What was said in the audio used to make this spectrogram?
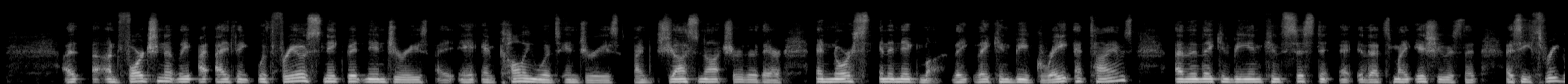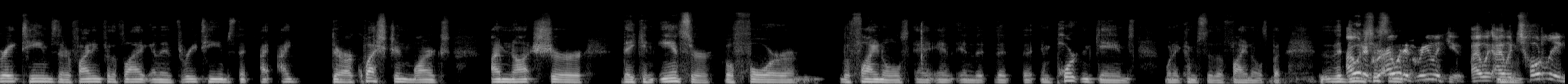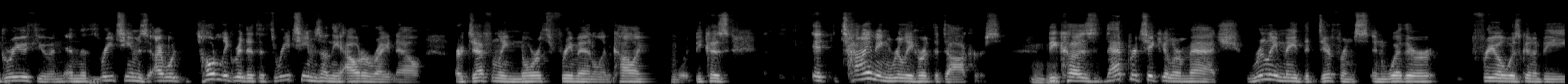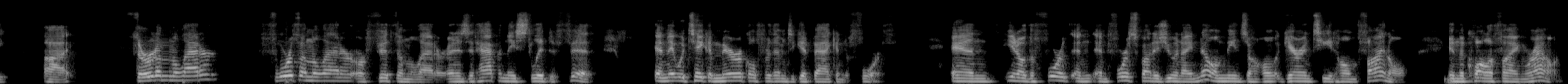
I, uh, unfortunately, I, I, think with Freo's snake bitten injuries I, and Collingwood's injuries, I'm just not sure they're there. And North's an enigma. They they can be great at times, and then they can be inconsistent. That's my issue. Is that I see three great teams that are fighting for the flag, and then three teams that I, I there are question marks. I'm not sure they can answer before the finals and in the, the, the, important games when it comes to the finals. But the I would agree, I would agree with you. I would mm-hmm. I would mm-hmm. totally agree with you. And, and the three teams I would totally agree that the three teams on the outer right now are definitely North, Fremantle, and Collingwood because it timing really hurt the Dockers mm-hmm. because that particular match really made the difference in whether Freo was going to be uh, third on the ladder fourth on the ladder or fifth on the ladder. And as it happened, they slid to fifth, and it would take a miracle for them to get back into fourth. And you know, the fourth and, and fourth spot, as you and I know, means a home, guaranteed home final in the qualifying round.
